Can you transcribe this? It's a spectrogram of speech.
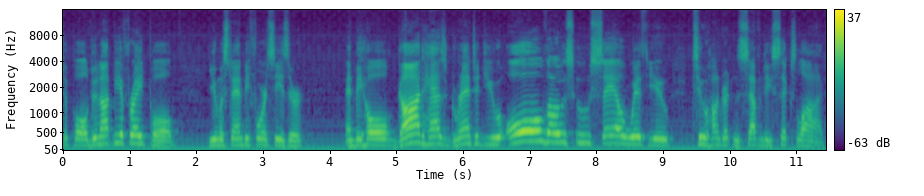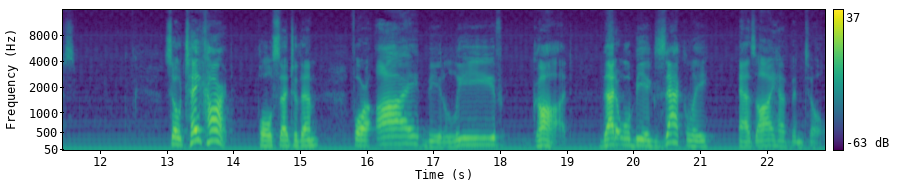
to Paul Do not be afraid, Paul. You must stand before Caesar. And behold, God has granted you all those who sail with you 276 lives. So take heart, Paul said to them, for I believe God that it will be exactly as I have been told.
